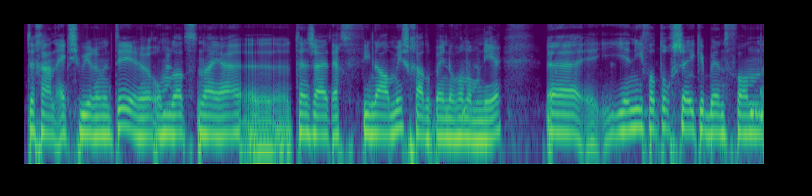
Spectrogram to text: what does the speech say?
te gaan experimenteren. Omdat, nou ja, uh, tenzij het echt finaal misgaat op een of andere manier. Uh, je in ieder geval toch zeker bent van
